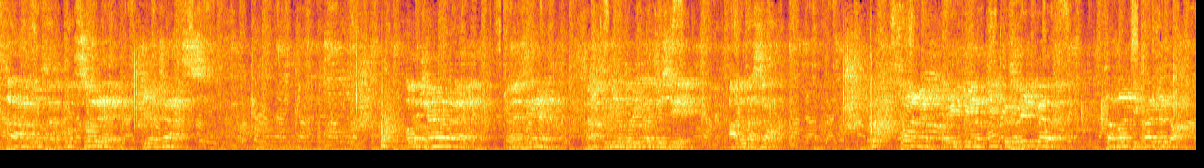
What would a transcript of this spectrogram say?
さあこっち勝利リアキーナイスゲームさあ次のトリックは実施アルダッションさあね平均のキックフリップ。さあマッチ返せるか。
